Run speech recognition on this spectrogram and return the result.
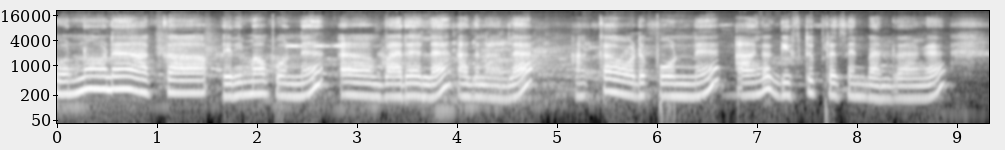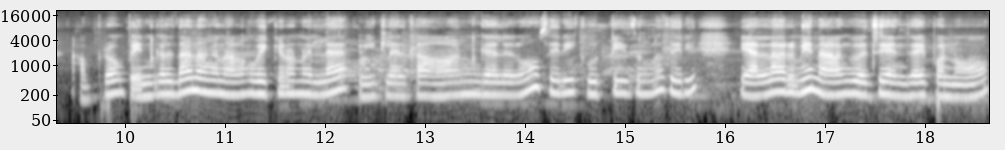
பொண்ணோட அக்கா பெரியம்மா பொண்ணு வரலை அதனால் அக்காவோட பொண்ணு அங்கே gift ப்ரெசென்ட் பண்ணுறாங்க அப்புறம் பெண்கள் தான் நாங்கள் நலங்கு வைக்கணும்னு இல்லை. வீட்டில் இருக்க ஆண்களும் சரி குட்டீஸுங்களும் சரி எல்லாருமே நலங்கு வச்சு என்ஜாய் பண்ணுவோம்.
